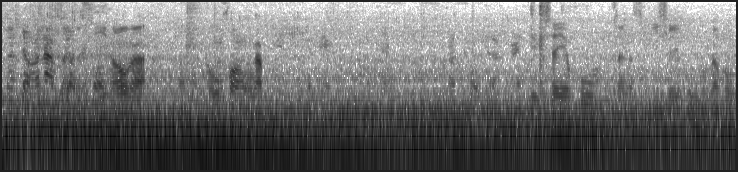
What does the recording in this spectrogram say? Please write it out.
่ได้เขาเอาน้ำจอดสีเขากับของของครับชัยภูมิสังกะสีชัยภูมิครับผม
